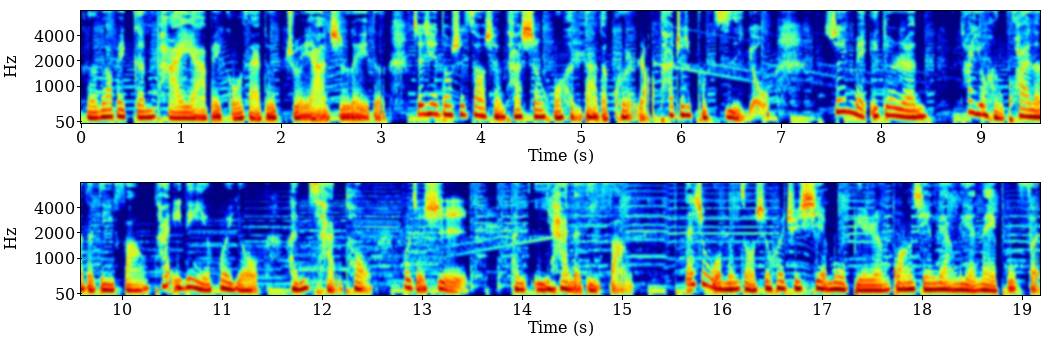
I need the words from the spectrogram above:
可能都要被跟拍呀、被狗仔队追啊之类的，这些都是造成他生活很大的困扰，他就是不自由。所以每一个人他有很快乐的地方，他一定也会有很惨痛或者是很遗憾的地方，但是我们总是会去羡慕别人光鲜亮丽的那一部分。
